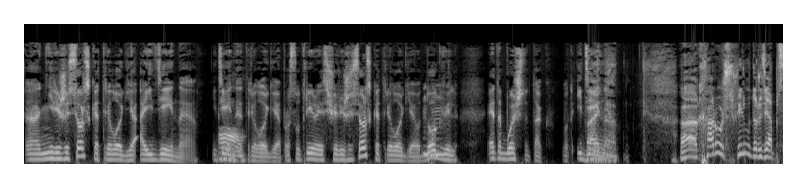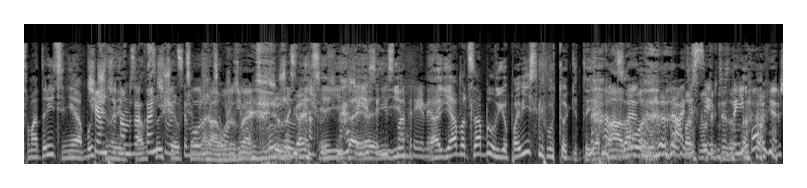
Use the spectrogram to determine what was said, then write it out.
э, не режиссерская трилогия, а идейная. Идейная А. трилогия. Просто утрируя есть еще режиссерская трилогия, вот «Догвиль». Это больше так, вот идейно. Понятно. А, хороший фильм, друзья, посмотрите, необычный. Чем же там «Танцующая в заканчивается, вы уже темноте». Да, уже знаете, Вы уже знаете, Даже да, если не и- смотрели. А я вот забыл, ее повесили в итоге-то, я А, забыл. Да, действительно, ты не помнишь,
